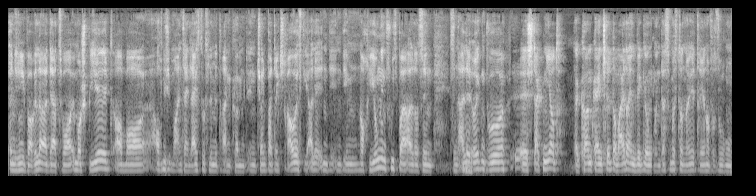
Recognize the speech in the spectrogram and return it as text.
Anthony Barilla, der zwar immer spielt, aber auch nicht immer an sein Leistungslimit drankommt. In John Patrick Strauß, die alle in, in dem noch jungen Fußballalter sind, sind alle mhm. irgendwo äh, stagniert da kam kein Schritt der Weiterentwicklung und das muss der neue Trainer versuchen,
